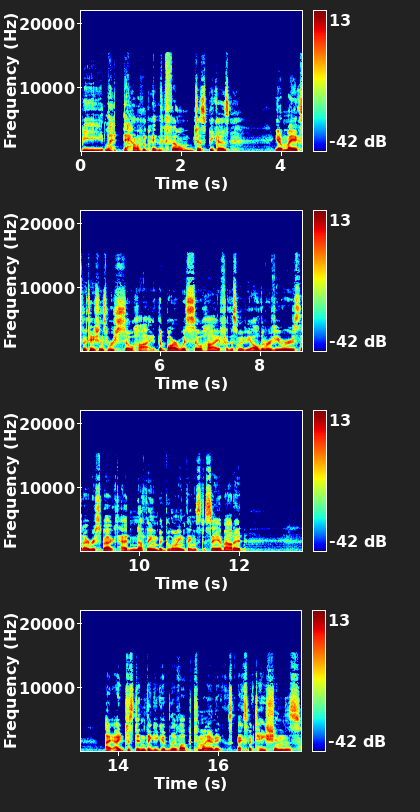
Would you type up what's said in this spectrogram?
be let down by the film just because, you know, my expectations were so high. The bar was so high for this movie. All the reviewers that I respect had nothing but glowing things to say about it. I, I just didn't think it could live up to my own ex- expectations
